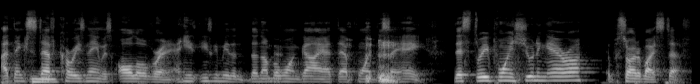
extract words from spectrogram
I think mm-hmm. Steph Curry's name is all over it. And he's, he's going to be the, the number one guy at that point to say, hey, this three point shooting era, it was started by Steph.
